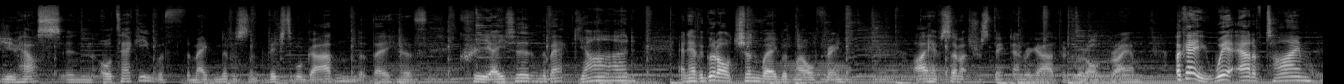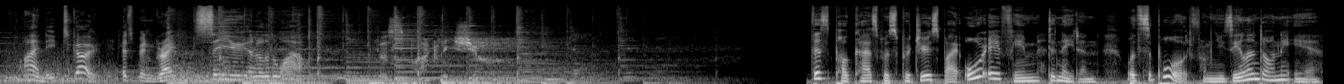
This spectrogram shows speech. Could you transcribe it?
new house in Otaki with the magnificent vegetable garden that they have created in the backyard and have a good old chinwag with my old friend. I have so much respect and regard for good old Graeme. Okay, we're out of time. I need to go. It's been great. See you in a little while. The Sparkly Show. This podcast was produced by OAR FM Dunedin with support from New Zealand On the Air.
